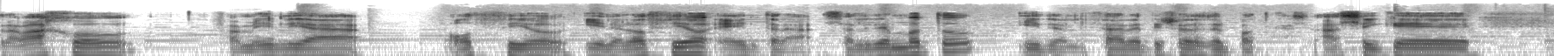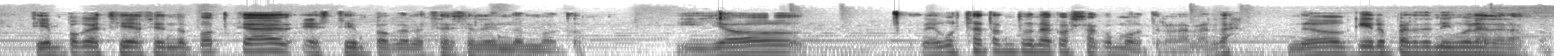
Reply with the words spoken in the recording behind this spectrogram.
Trabajo, familia, ocio y en el ocio entra salir en moto y realizar episodios del podcast. Así que tiempo que estoy haciendo podcast es tiempo que no estoy saliendo en moto. Y yo me gusta tanto una cosa como otra, la verdad. No quiero perder ninguna de las dos.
